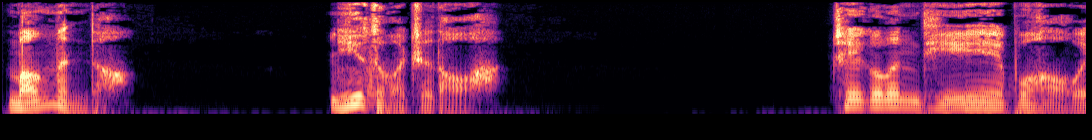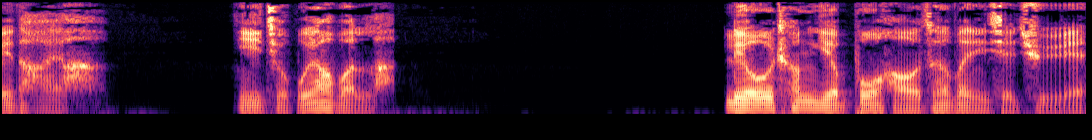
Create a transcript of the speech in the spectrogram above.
忙问道：“你怎么知道啊？”这个问题不好回答呀，你就不要问了。柳成也不好再问下去，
